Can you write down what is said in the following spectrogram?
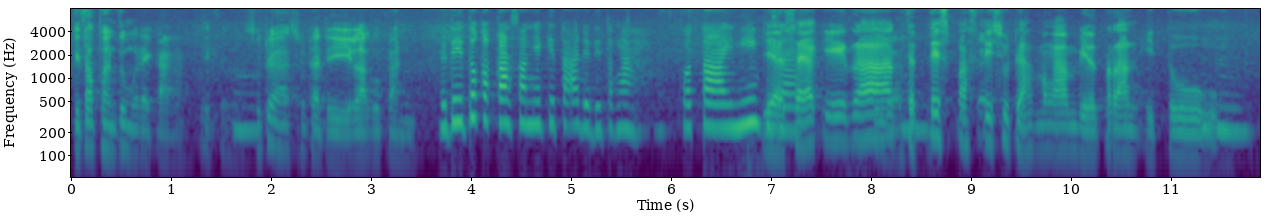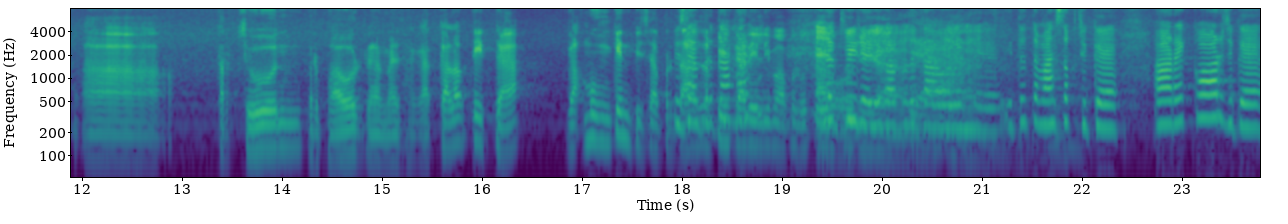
kita bantu mereka. Gitu. Hmm. Sudah sudah dilakukan. Jadi itu kekasannya kita ada di tengah kota ini bisa. Ya, saya kira Jetis pasti sudah mengambil peran itu. Eh, terjun, berbaur dengan masyarakat. Kalau tidak, nggak mungkin bisa bertahan, lebih bertahan. dari 50 tahun. lebih dari Iya. 50 Iya. tahun ya. Itu termasuk juga uh, rekor juga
